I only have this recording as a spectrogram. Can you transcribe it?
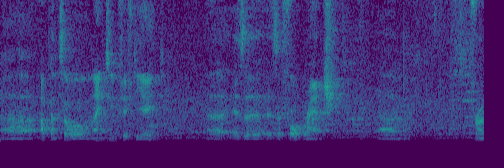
uh, up until 1958 uh, as, a, as a full branch. Um, from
